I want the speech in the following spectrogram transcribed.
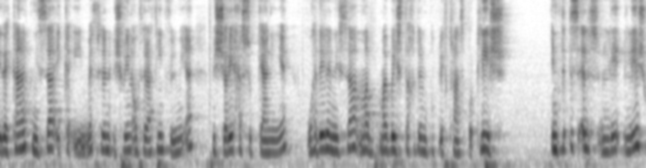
إذا كانت نساء يمثلن 20 أو 30% من الشريحة السكانية وهذيل النساء ما ما بيستخدموا ال public transport ليش؟ أنت تسأل س- لي- ليش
